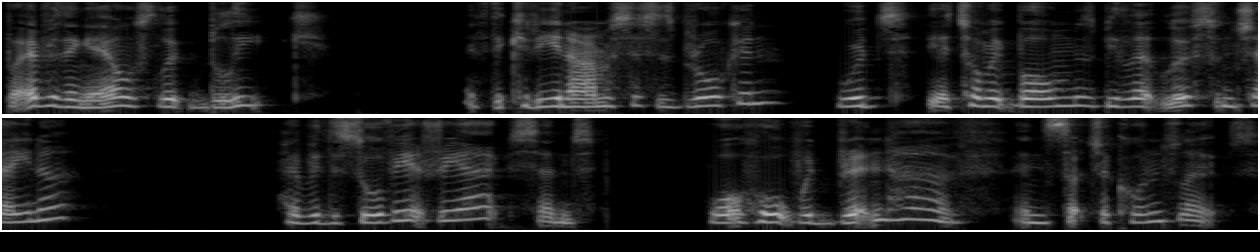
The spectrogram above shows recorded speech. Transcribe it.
But everything else looked bleak. If the Korean armistice is broken, would the atomic bombs be let loose on China? How would the Soviets react? And what hope would Britain have in such a conflict?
